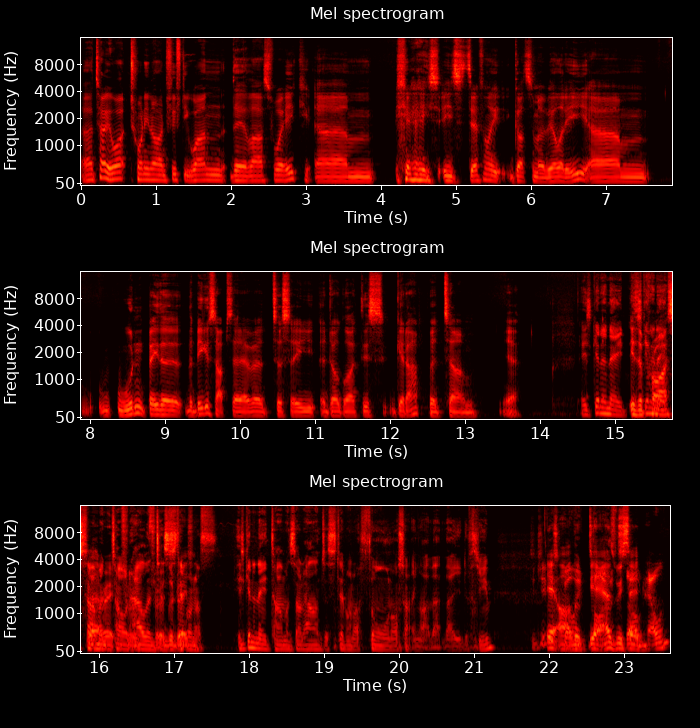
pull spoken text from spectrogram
Uh, tell you what, twenty nine fifty one there last week. Um, yeah, he's, he's definitely got some ability. Um, wouldn't be the, the biggest upset ever to see a dog like this get up, but um, yeah, He's going to need. Is he's a gonna need price for Simon that, told for- Allen for to a good step reason. on a. He's going to need Simon told Allen to step on a thorn or something like that. Though you'd assume. Did you Yeah, just oh, look, him yeah, as we said- Helen?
